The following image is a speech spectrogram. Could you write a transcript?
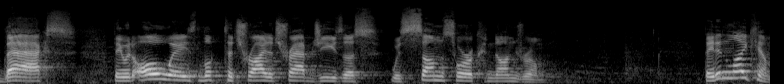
backs. They would always look to try to trap Jesus with some sort of conundrum. They didn't like him.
